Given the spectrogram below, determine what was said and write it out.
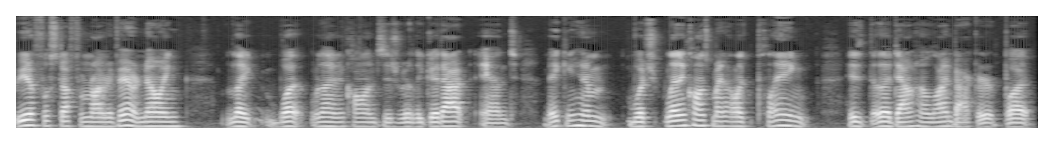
beautiful stuff from Ron Rivera, knowing like what Landon Collins is really good at and making him, which Landon Collins might not like playing his the downhill linebacker, but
